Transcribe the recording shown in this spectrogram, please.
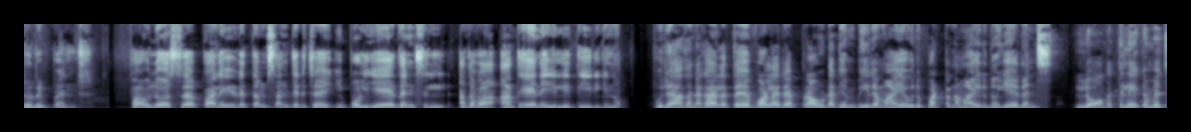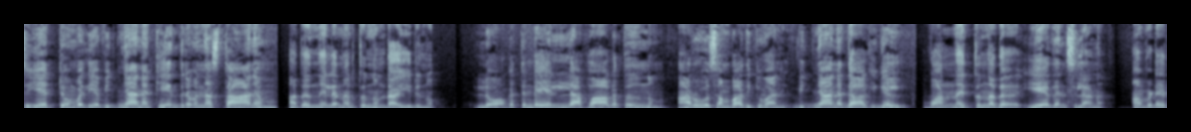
to repent പൗലോസ് പലയിടത്തും സഞ്ചരിച്ച് ഇപ്പോൾ ഏതൻസിൽ അഥവാ അഥേനയിൽ എത്തിയിരിക്കുന്നു. പുരാതന കാലത്തെ വളരെ പ്രൗഢഗംഭീരമായ ഒരു പട്ടണമായിരുന്നു ഏതൻസ്. ലോകത്തിലേക്കും വെച്ച് ഏറ്റവും വലിയ വിജ്ഞാന കേന്ദ്രമെന്ന സ്ഥാനം അത് നിലനിർത്തുന്നുണ്ടായിരുന്നു. ലോകത്തിന്റെ എല്ലാ ഭാഗത്തു നിന്നും അറിവ് സമ്പാദിക്കുവാൻ വിജ്ഞാനദാഹികൾ വന്നെത്തുന്നത് ഏതൻസിലാണ്. അവിടെ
